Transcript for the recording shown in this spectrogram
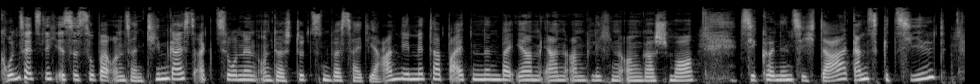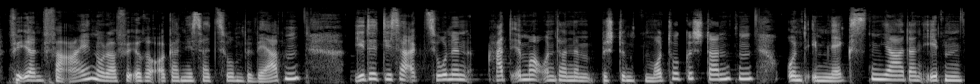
grundsätzlich ist es so, bei unseren Teamgeistaktionen unterstützen wir seit Jahren die Mitarbeitenden bei ihrem ehrenamtlichen Engagement. Sie können sich da ganz gezielt für ihren Verein oder für ihre Organisation bewerben. Jede dieser Aktionen hat immer unter einem bestimmten Motto gestanden und im nächsten Jahr dann eben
